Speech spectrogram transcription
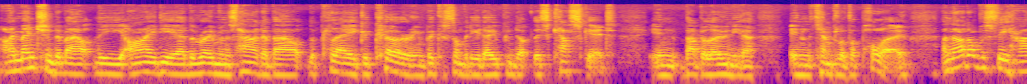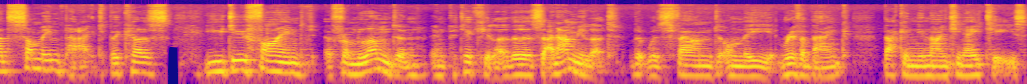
I mentioned about the idea the Romans had about the plague occurring because somebody had opened up this casket in Babylonia in the Temple of Apollo. And that obviously had some impact because you do find from London in particular, there's an amulet that was found on the riverbank back in the 1980s,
